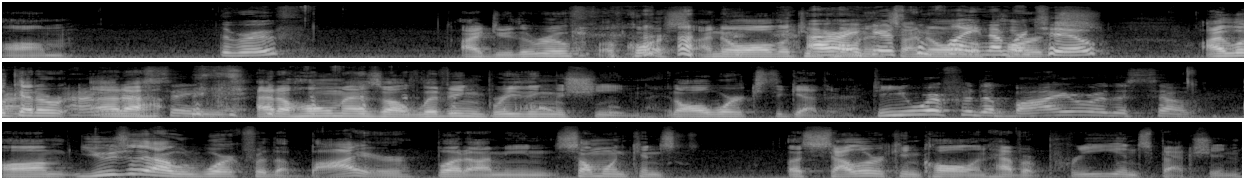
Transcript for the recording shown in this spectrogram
Um, The roof? I do the roof, of course. I know all the components. All right, components. here's I know all the complaint number two. I look at a I'm at a at a home as a living, breathing machine. It all works together. Do you work for the buyer or the seller? Um, usually I would work for the buyer, but I mean, someone can, a seller can call and have a pre-inspection.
